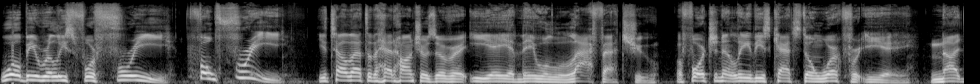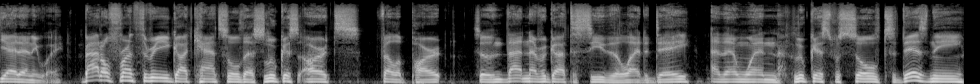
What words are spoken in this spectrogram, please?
will be released for free. For free! You tell that to the head honchos over at EA and they will laugh at you. But fortunately, these cats don't work for EA. Not yet, anyway. Battlefront 3 got cancelled as LucasArts fell apart. So that never got to see the light of day. And then when Lucas was sold to Disney,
